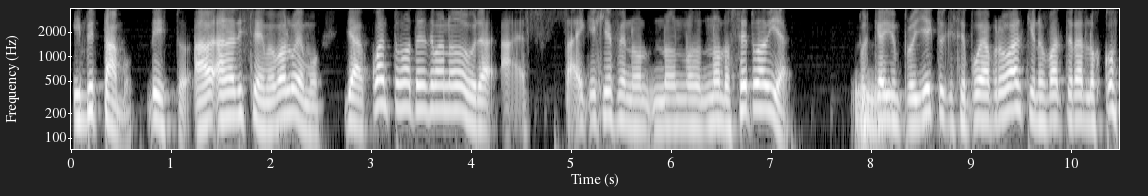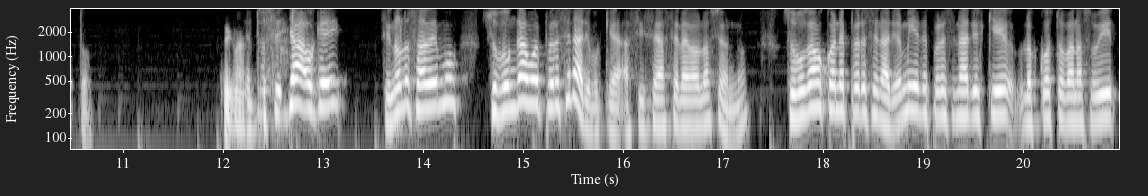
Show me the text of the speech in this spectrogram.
invirtamos, listo, analicemos, evaluemos, ya, ¿cuánto vamos a tener de mano de obra? Ah, ¿Sabe qué, jefe? No, no, no, no lo sé todavía, porque hay mm. un proyecto que se puede aprobar que nos va a alterar los costos. Entonces, ya, ok, si no lo sabemos, supongamos el peor escenario, porque así se hace la evaluación, ¿no? Supongamos cuál es el peor escenario. Mire, el peor escenario es que los costos van a subir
